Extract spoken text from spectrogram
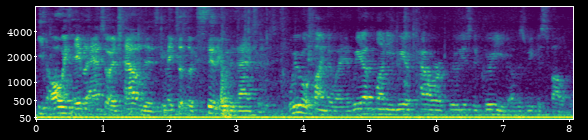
He's always able to answer our challenges. He makes us look silly with his answers. We will find a way. If we have money, we have power. We will use the greed of his weakest follower.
